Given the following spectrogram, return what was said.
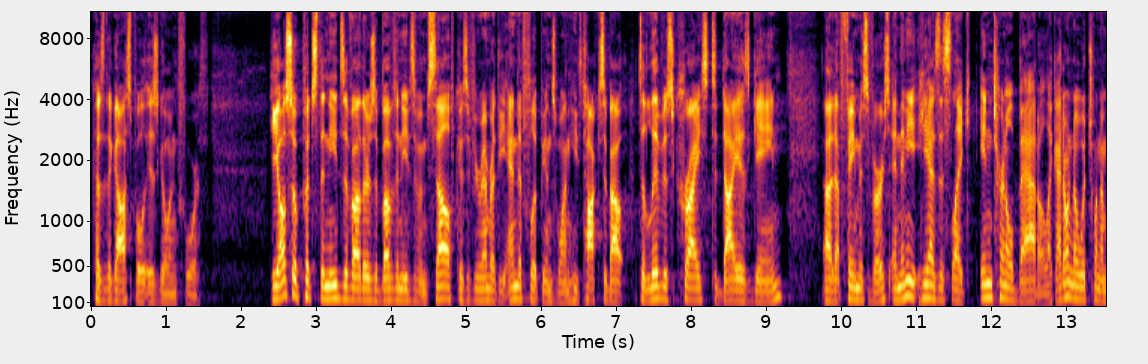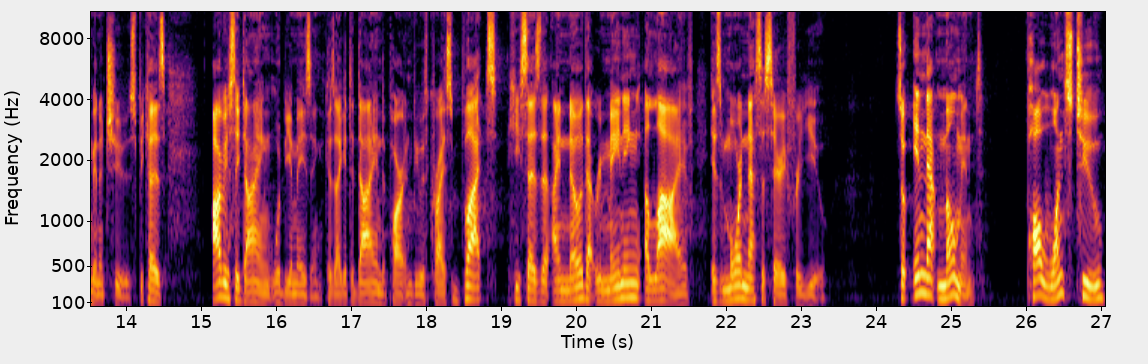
because the gospel is going forth. He also puts the needs of others above the needs of himself, because if you remember at the end of Philippians 1, he talks about to live as Christ, to die as gain, uh, that famous verse. And then he, he has this like internal battle. Like, I don't know which one I'm going to choose, because obviously dying would be amazing, because I get to die and depart and be with Christ. But he says that I know that remaining alive is more necessary for you. So in that moment, Paul wants to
